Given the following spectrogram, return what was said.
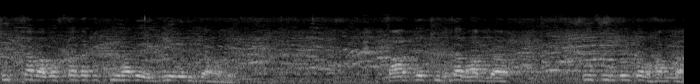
শিক্ষা ব্যবস্থাটাকে কীভাবে এগিয়ে নিয়ে যেতে হবে, তার যে চিন্তাভাবনা, সুচিন্তিত ভাবনা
